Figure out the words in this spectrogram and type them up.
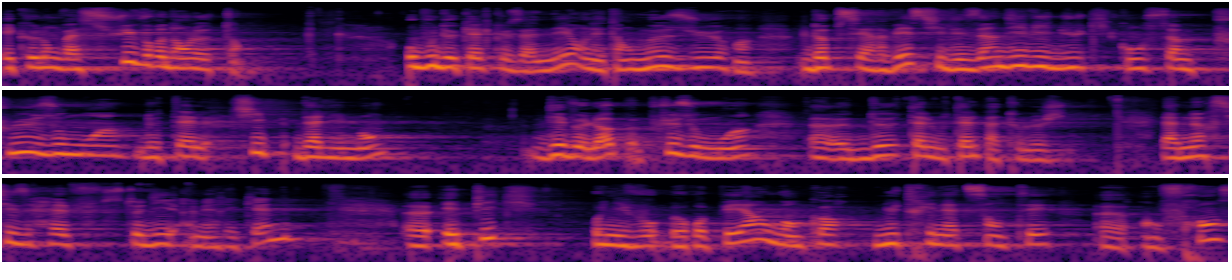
et que l'on va suivre dans le temps. Au bout de quelques années, on est en mesure d'observer si les individus qui consomment plus ou moins de tel type d'aliments développent plus ou moins euh, de telle ou telle pathologie. La Nurses Health Study américaine, euh, EPIC, au niveau européen ou encore Nutrinet Santé en France,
